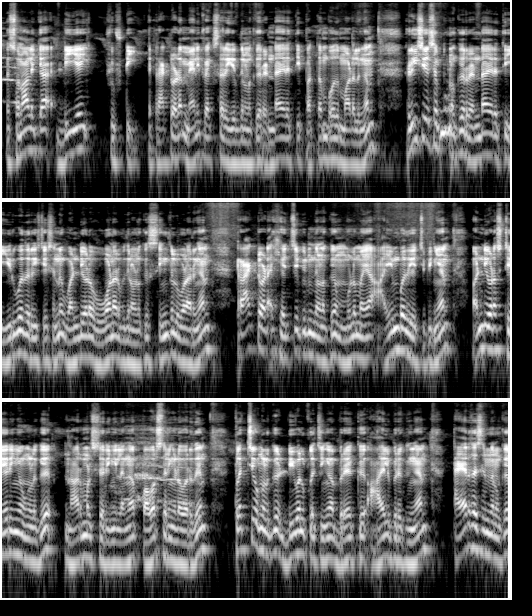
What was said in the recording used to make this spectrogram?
இந்த சொனாலிக்கா டிஐ ஃபிஃப்டி டிராக்டரோட மேனுஃபேக்சர் இருந்தவங்களுக்கு ரெண்டாயிரத்தி பத்தொம்போது மாடலுங்க ரிஜிஸ்ட்ரேஷன் இருந்தவங்களுக்கு ரெண்டாயிரத்தி இருபது ரிஜிஸ்ட்ரேஷன் வண்டியோட ஓனர் இருந்தவங்களுக்கு சிங்கிள் ஓனருங்க டிராக்டரோட ஹெச்பி இருந்தவங்களுக்கு முழுமையாக ஐம்பது ஹெச்பிங்க வண்டியோட ஸ்டேரிங் உங்களுக்கு நார்மல் ஸ்டேரிங் இல்லைங்க பவர் ஸ்டேரிங்கோட வருது. கிளச்சு உங்களுக்கு டியூவல் கிளச்சிங்க பிரேக்கு ஆயில் பிரேக்குங்க டயர் சைஸ் நமக்கு.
